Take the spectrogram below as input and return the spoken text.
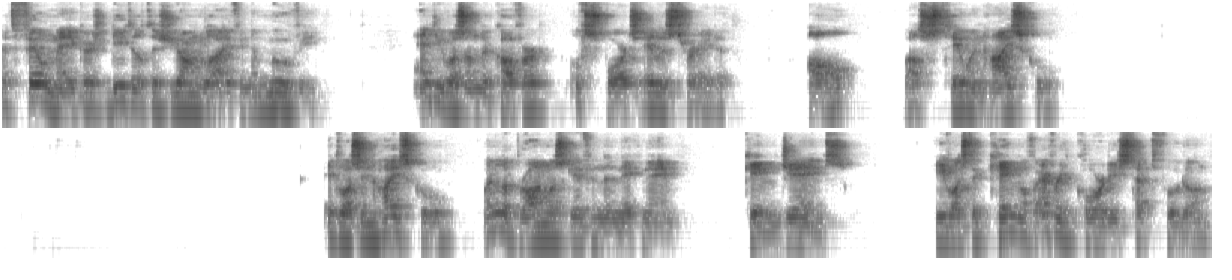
that filmmakers detailed his young life in a movie, and he was on the cover of Sports Illustrated, all while still in high school. It was in high school when LeBron was given the nickname King James. He was the king of every court he stepped foot on.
